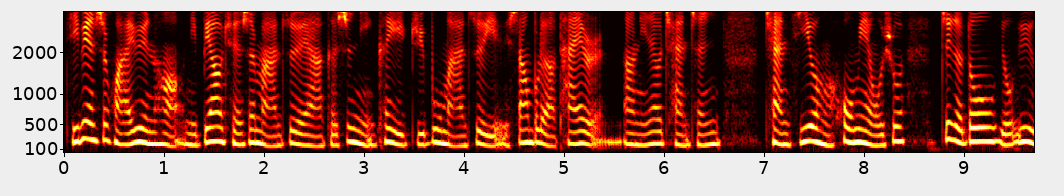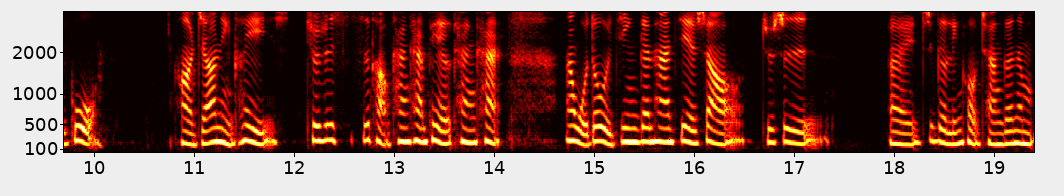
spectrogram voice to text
即便是怀孕哈，你不要全身麻醉啊，可是你可以局部麻醉，也伤不了胎儿，啊，你要产程。产期又很后面，我说这个都有遇过，好，只要你可以就是思考看看，配合看看，那我都已经跟他介绍，就是呃这个林口长庚的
